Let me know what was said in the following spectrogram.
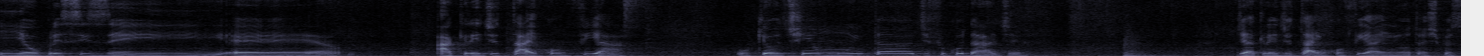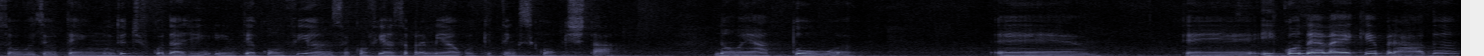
E eu precisei é, acreditar e confiar. O que eu tinha muita dificuldade de acreditar e confiar em outras pessoas. Eu tenho muita dificuldade em ter confiança. Confiança para mim é algo que tem que se conquistar. Não é à toa. É, é, e quando ela é quebrada,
